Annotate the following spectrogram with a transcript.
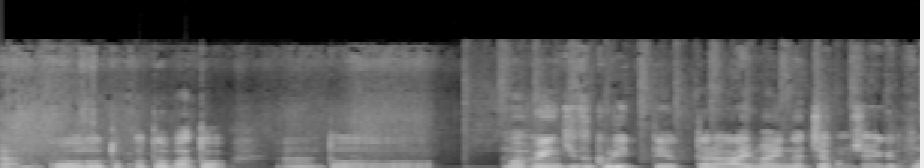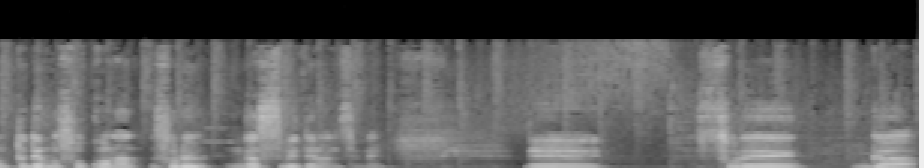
らの行動と言葉とうんとまあ雰囲気作りって言ったら曖昧になっちゃうかもしれないけど本当でもそこなそれが全てなんですよね。でそれが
